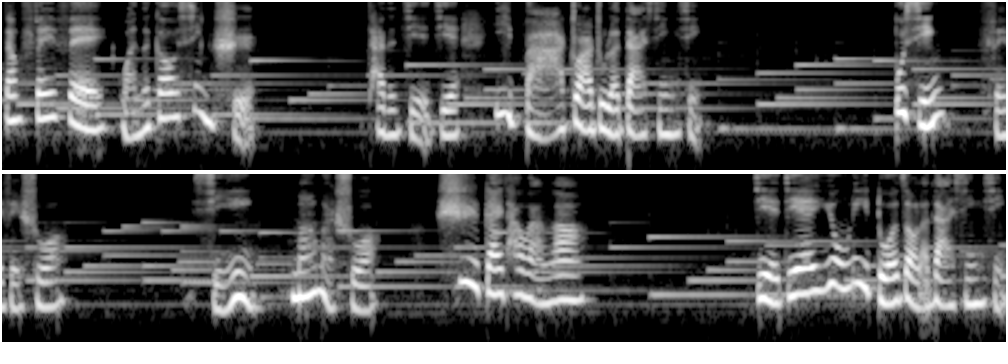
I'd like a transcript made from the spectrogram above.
当菲菲玩得高兴时，她的姐姐一把抓住了大猩猩。不行，菲菲说。行，妈妈说，是该他玩啦。姐姐用力夺走了大猩猩，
